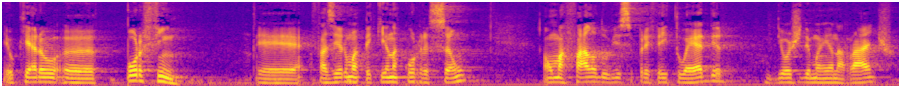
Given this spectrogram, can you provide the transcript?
Eu quero, uh, por fim, é, fazer uma pequena correção a uma fala do vice-prefeito Éder, de hoje de manhã na rádio.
